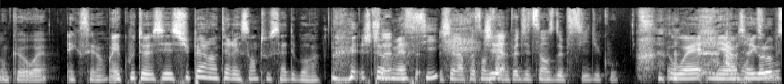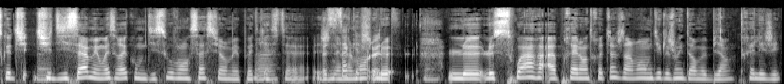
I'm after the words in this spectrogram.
donc euh, ouais. Excellent. Écoute, euh, c'est super intéressant tout ça, Déborah. je te remercie. J'ai l'impression de faire une petite séance de psy du coup. ouais, mais c'est rigolo parce que tu, tu, dis ça, mais moi c'est vrai qu'on me dit souvent ça sur mes podcasts. Euh, généralement, le, le, le, soir après l'entretien, généralement on me dit que les gens ils dorment bien, très léger.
